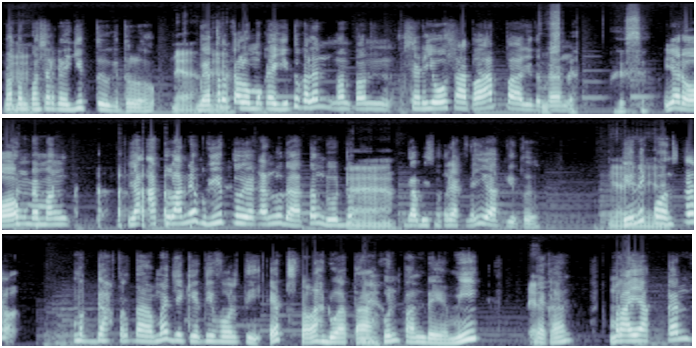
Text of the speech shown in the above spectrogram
nonton hmm, konser kayak gitu gitu loh ya, better ya. kalau mau kayak gitu kalian nonton seriosa atau apa gitu kan Buset, buset. iya dong memang yang aturannya begitu ya kan lu datang duduk Nah, nggak bisa teriak-teriak gitu ya, ini ya, ya. konser megah pertama JKT48 setelah 2 tahun pandemi Ya. ya kan merayakan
